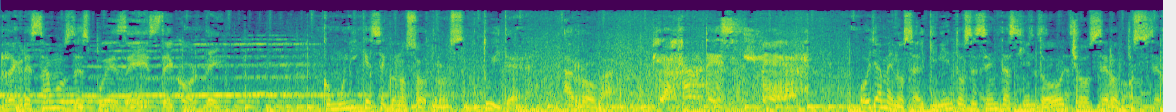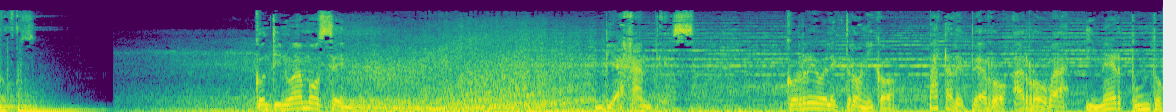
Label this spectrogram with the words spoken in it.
Regresamos después de este corte. Comuníquese con nosotros, Twitter, arroba Viajantes Imer. O llámenos al 560-108-02. Continuamos en Viajantes. Correo electrónico pata de perro arroba imer.com.mx.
